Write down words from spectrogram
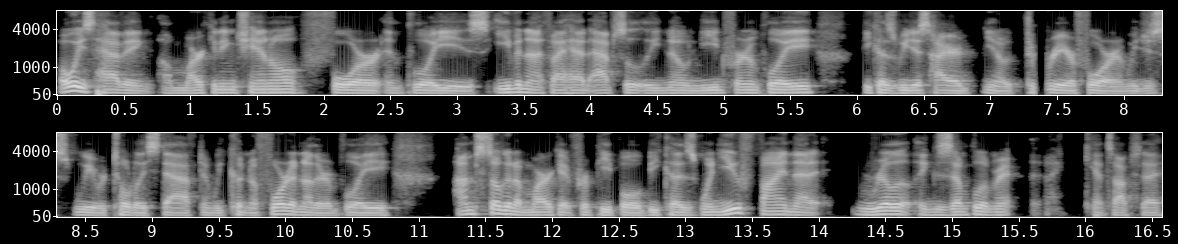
always having a marketing channel for employees, even if I had absolutely no need for an employee because we just hired you know three or four and we just we were totally staffed and we couldn't afford another employee. I'm still going to market for people because when you find that real exemplary i can't talk today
